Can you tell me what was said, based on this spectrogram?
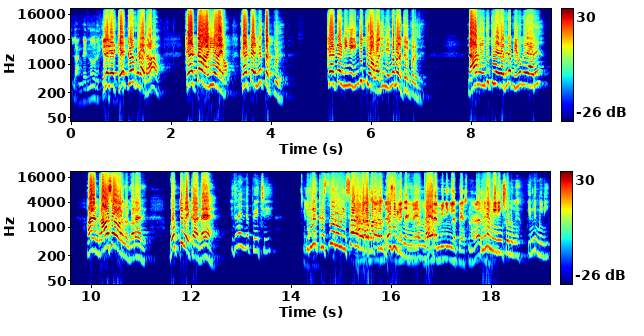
இல்லை அங்கே இன்னொரு இல்லைங்க கேட்கவே கூடாதா? கேட்டா அநியாயம். கேட்டா என்ன தப்பு? கேட்டா நீங்க இந்துத்துவவாதின்னு எங்க மேல திருப்புறது? நாங்க இந்துத்துவவாதினா அப்ப இவங்க யாரு? ஆனந்த் ராசா அவர்கள் வராரு. பொட்டு வைக்காத. இதெல்லாம் என்ன பேச்சு? இதுவே கிறிஸ்துவர்கள் இஸ்லாமிய மக்கள் வந்து பேசிருக்கீங்க நீங்க வே- முதல்ல. வேற மீனிங்ல பேசினாரு? என்ன மீனிங் சொல்லுங்க. என்ன மீனிங்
